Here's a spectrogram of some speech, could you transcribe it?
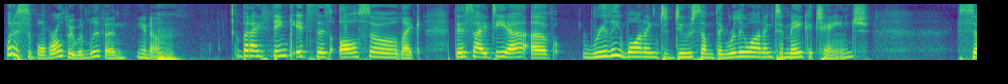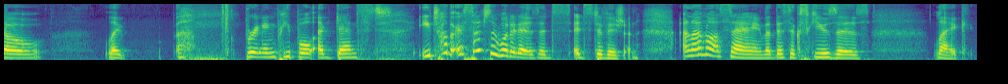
What a simple world we would live in, you know? Mm. But I think it's this also like this idea of really wanting to do something, really wanting to make a change. So, like, bringing people against each other. Essentially, what it is, it's it's division. And I'm not saying that this excuses like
